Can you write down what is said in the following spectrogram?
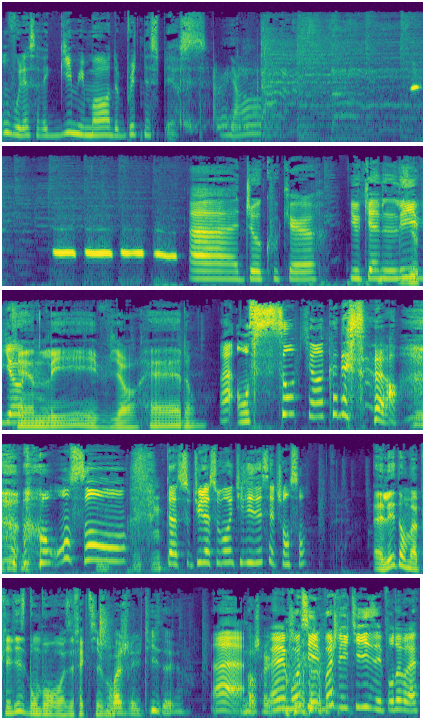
on vous laisse avec Gimme More de Britney Spears. Ah, Joe Cooker, you can leave you your... can leave your head on. Ah, on sent qu'il y a un connaisseur. on sent... T'as- tu l'as souvent utilisé cette chanson? Elle est dans ma playlist Bonbon Rose, effectivement. Moi, je l'ai utilisé. Ah, Non, je rigole. ouais, moi aussi, moi je l'ai utilisé pour de vrai.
